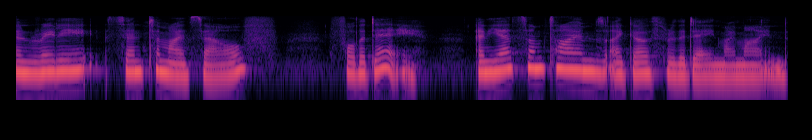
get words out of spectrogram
and really center myself for the day. And yes, sometimes I go through the day in my mind,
